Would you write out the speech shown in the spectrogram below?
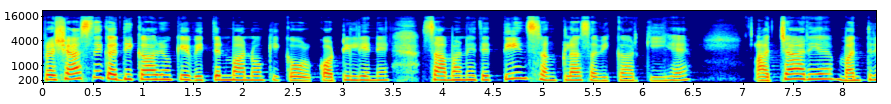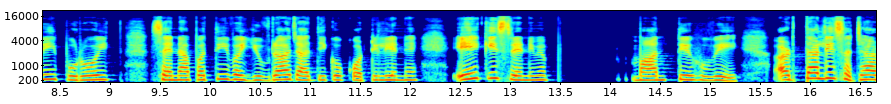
प्रशासनिक अधिकारियों के वेतनमानों की कौटिल्य ने सामान्यतः तीन श्रृंखला स्वीकार की है। आचार्य, मंत्री, पुरोहित, सेनापति व युवराज आदि को कौटिल्य ने एक ही श्रेणी में मानते हुए अड़तालीस हज़ार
